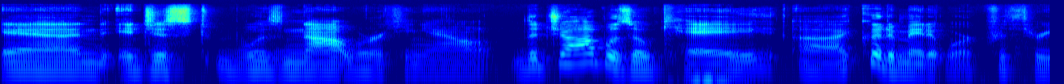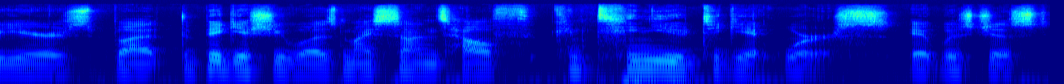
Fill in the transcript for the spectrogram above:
and it just was not working out. The job was okay. Uh, I could have made it work for three years, but the big issue was my son's health continued to get worse. It was just,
